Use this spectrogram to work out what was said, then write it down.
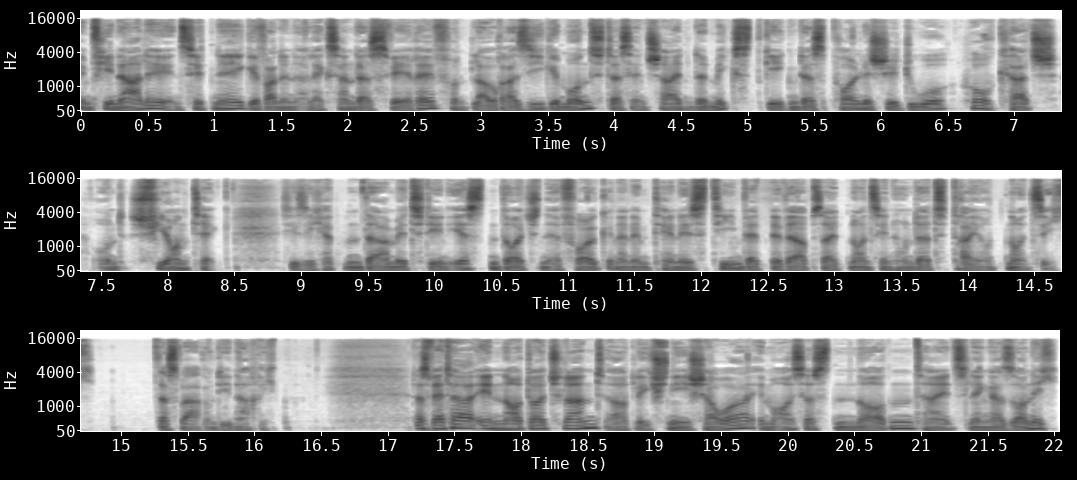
Im Finale in Sydney gewannen Alexander Zverev und Laura Siegemund das entscheidende Mixed gegen das polnische Duo Hurkacz und Świątek. Sie sicherten damit den ersten deutschen Erfolg in einem Tennis-Teamwettbewerb seit 1993. Das waren die Nachrichten. Das Wetter in Norddeutschland, örtlich Schneeschauer, im äußersten Norden teils länger sonnig,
